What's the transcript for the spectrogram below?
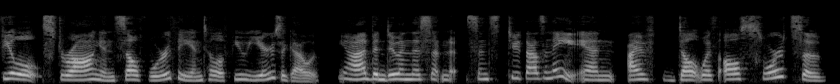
feel strong and self-worthy until a few years ago. You know, I've been doing this since 2008 and I've dealt with all sorts of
